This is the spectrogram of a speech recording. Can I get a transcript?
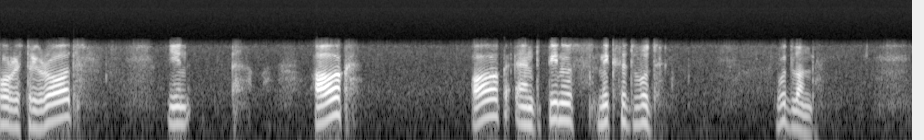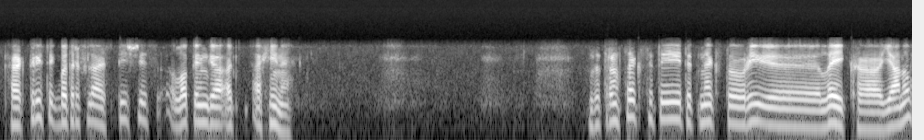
forestry road in oak, oak and pinus mixed wood, woodland. Characteristic butterfly species Lopinga achine. The Transect situated next to uh, Lake uh, Yanov,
